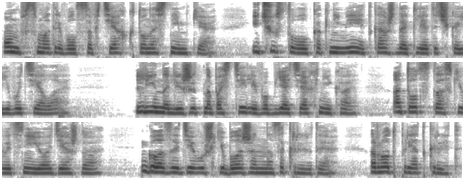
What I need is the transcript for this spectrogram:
Он всматривался в тех, кто на снимке, и чувствовал, как немеет каждая клеточка его тела. Лина лежит на постели в объятиях Ника, а тот стаскивает с нее одежду. Глаза девушки блаженно закрыты, рот приоткрыт,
